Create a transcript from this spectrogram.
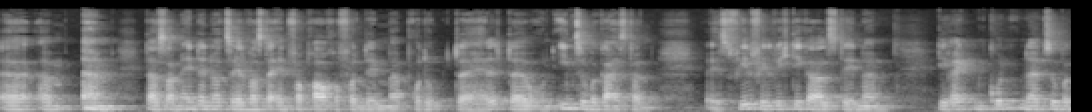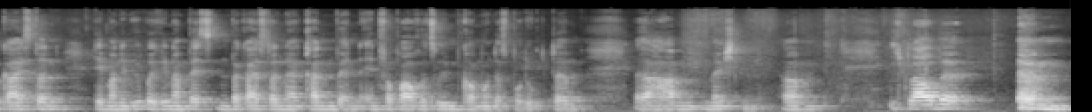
dass am Ende nur zählt, was der Endverbraucher von dem äh, Produkt äh, hält. Äh, und ihn zu begeistern, ist viel, viel wichtiger als den ähm, direkten Kunden äh, zu begeistern, den man im Übrigen am besten begeistern kann, wenn Endverbraucher zu ihm kommen und das Produkt ähm, äh, haben möchten. Ähm, ich glaube, ähm,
